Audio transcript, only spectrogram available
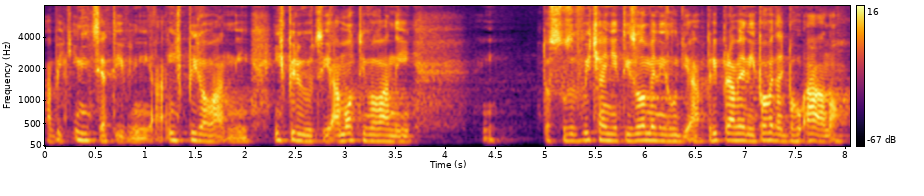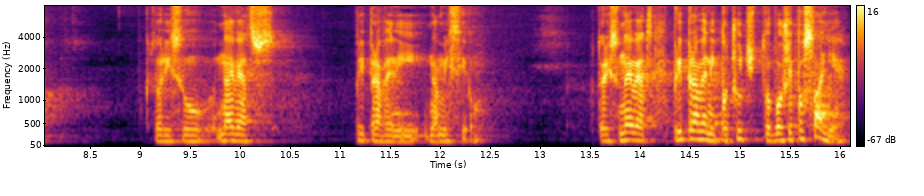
a byť iniciatívny a inšpirovaný, inšpirujúci a motivovaný. To sú zvyčajne tí zlomení ľudia, pripravení povedať Bohu áno, ktorí sú najviac pripravení na misiu. Ktorí sú najviac pripravení počuť to Bože poslanie.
